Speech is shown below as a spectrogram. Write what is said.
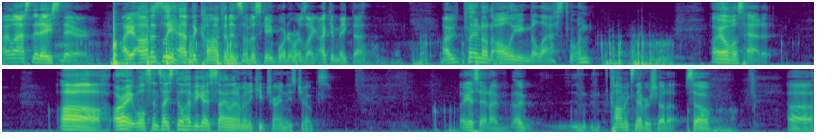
I lasted a stare. I honestly had the confidence of a skateboarder where I was like, I can make that. I was planning on ollieing the last one. I almost had it. Oh, all right. Well, since I still have you guys silent, I'm going to keep trying these jokes. Like I said, I've, I've comics never shut up. So, uh,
